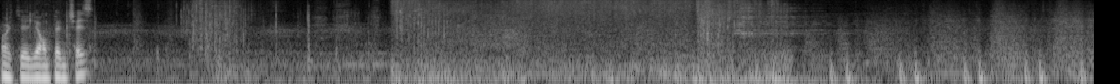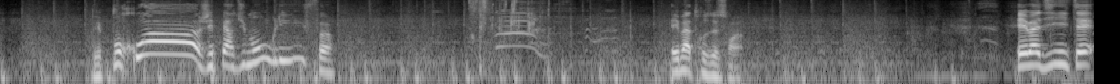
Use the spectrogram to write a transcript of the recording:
Ok, il est en pleine chase. Mais pourquoi J'ai perdu mon glyphe Et ma trousse de soins. Et ma dignité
